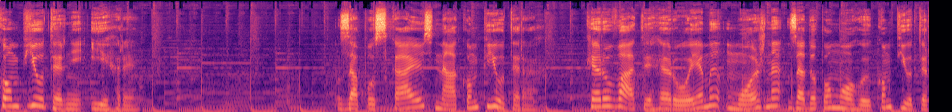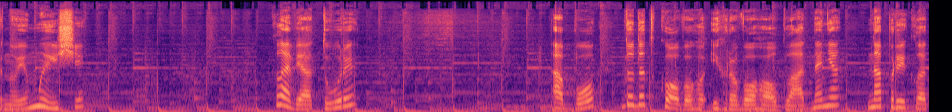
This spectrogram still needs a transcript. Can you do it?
Комп'ютерні ігри запускають на комп'ютерах. Керувати героями можна за допомогою комп'ютерної миші, клавіатури або додаткового ігрового обладнання, наприклад,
